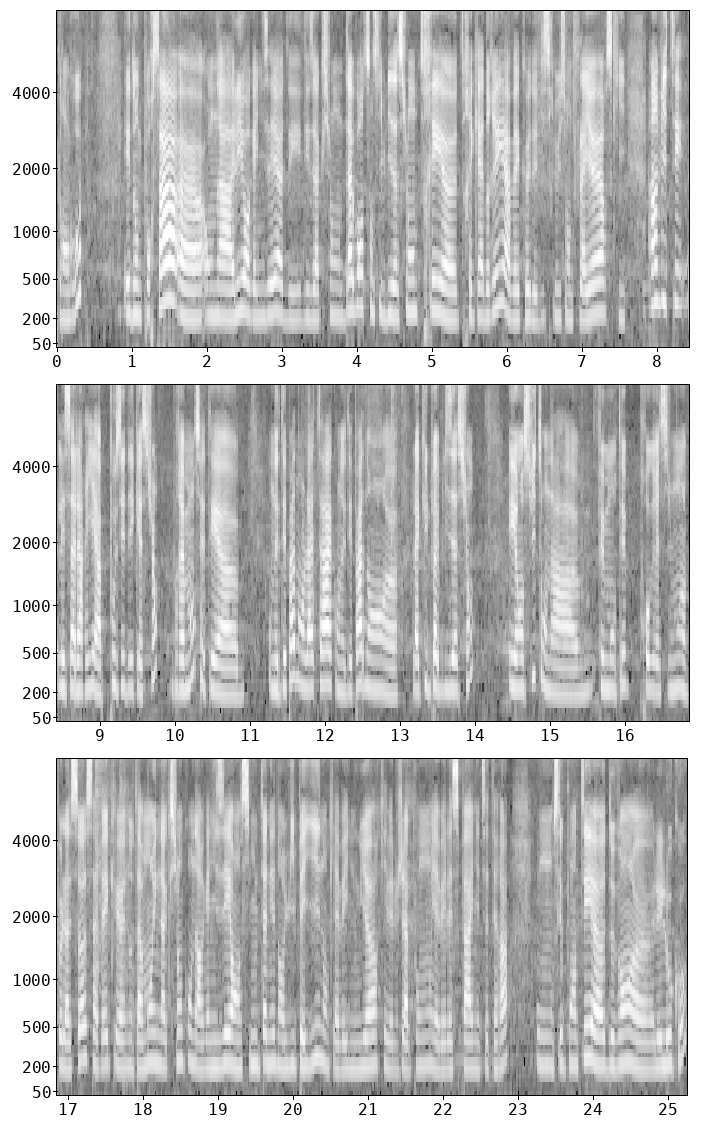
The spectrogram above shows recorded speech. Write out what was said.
grands groupes. Et donc pour ça, euh, on a allé organiser euh, des, actions d'abord de sensibilisation très, très cadrées, avec des distributions de flyers qui invitaient les salariés à poser des questions. Vraiment, c'était, on n'était pas dans l'attaque, on n'était pas dans la culpabilisation. Et ensuite, on a fait monter progressivement un peu la sauce avec euh, notamment une action qu'on a organisée en simultané dans huit pays. Donc il y avait New York, il y avait le Japon, il y avait l'Espagne, etc. Où on s'est pointé euh, devant euh, les locaux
